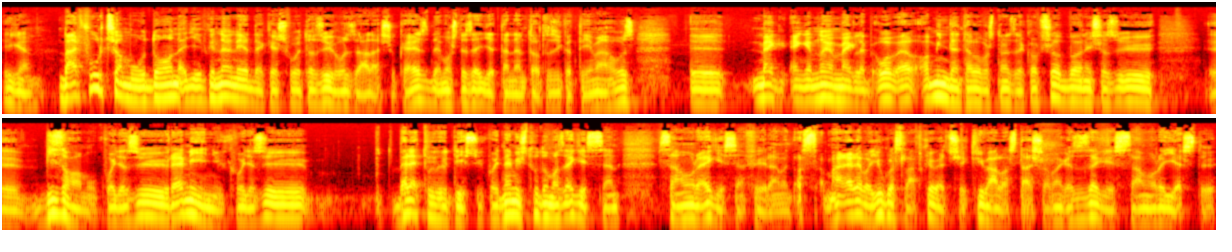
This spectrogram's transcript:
Igen. Bár furcsa módon egyébként nagyon érdekes volt az ő hozzáállásuk ehhez, de most ez egyetlen nem tartozik a témához. Meg, engem nagyon meglep, mindent elolvastam ezzel kapcsolatban, és az ő bizalmuk, vagy az ő reményük, vagy az ő beletölődésük, vagy nem is tudom, az egészen számomra egészen félelmet. Az, már eleve a jugoszláv követség kiválasztása, meg ez az egész számomra ijesztő,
